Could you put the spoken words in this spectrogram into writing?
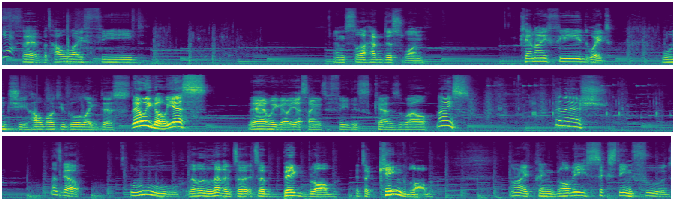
Yeah. fed, but how do I feed? And still I have this one. Can I feed? Wait. Munchi, how about you go like this? There we go, yes! There we go, yes, I need to feed this cat as well. Nice! Finish! Let's go. Ooh, level 11, it's a, it's a big blob. It's a king blob. Alright, King Blobby, 16 food.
